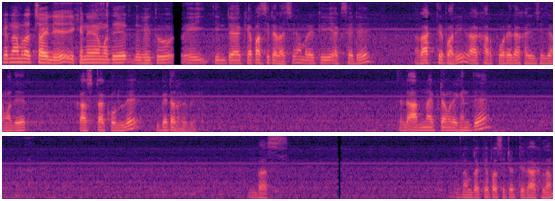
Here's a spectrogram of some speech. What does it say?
এখানে আমরা চাইলে এখানে আমাদের দেখে তো এই তিনটা ক্যাপাসিটার আছে, আমরা এটি এক সাইডে রাখতে পারি। রাখার পরে দেখা যাচ্ছে যে আমাদের কাজটা করলে বেটার হবে। তাহলে আর নাইফটা আমরা এখান থেকে বাস। আমরা ক্যাপাসিটারটি রাখলাম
